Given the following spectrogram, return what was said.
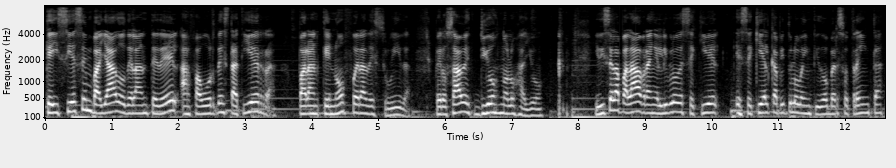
que hiciesen vallado delante de él a favor de esta tierra para que no fuera destruida. Pero sabes, Dios no los halló. Y dice la palabra en el libro de Ezequiel, Ezequiel capítulo 22, verso 30,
